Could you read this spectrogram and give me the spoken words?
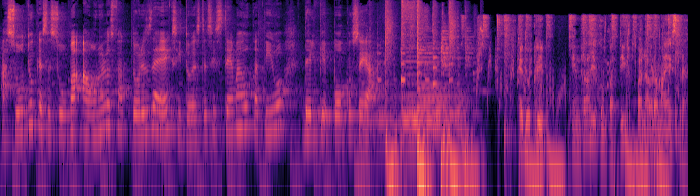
asunto que se suma a uno de los factores de éxito de este sistema educativo del que poco se habla. Educlip, en Radio Compartir, Palabra Maestra.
